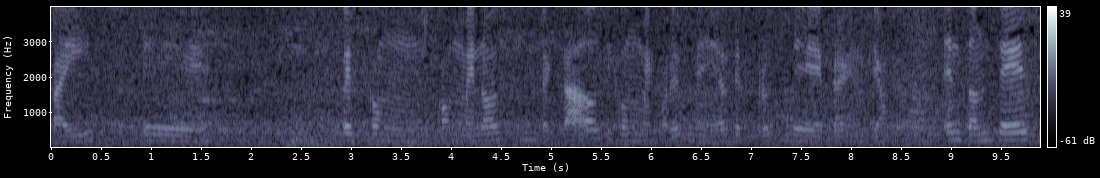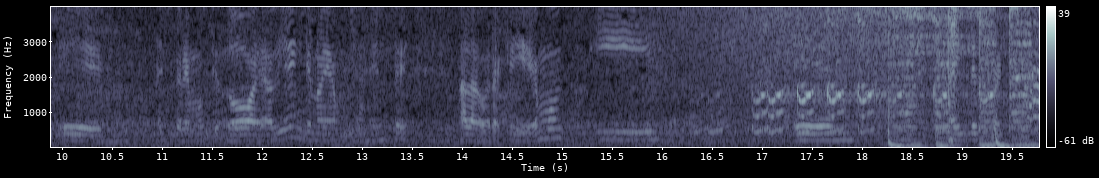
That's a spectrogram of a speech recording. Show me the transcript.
país eh, pues con, con menos infectados y con mejores medidas de, de prevención. Entonces, eh, esperemos que todo vaya bien, que no haya mucha gente a la hora que lleguemos y eh, ahí les cuento.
